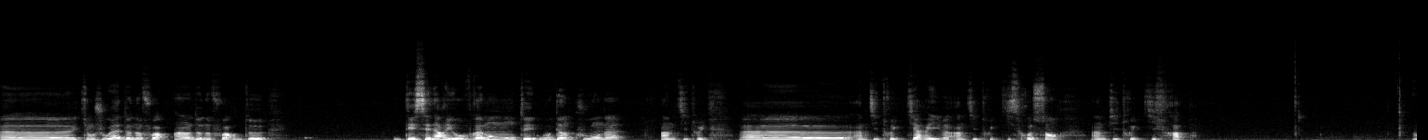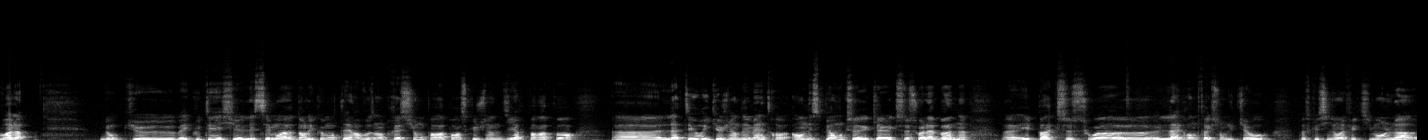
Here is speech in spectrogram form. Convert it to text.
euh, qui ont joué à Dawn of War 1, Dawn of War 2, des scénarios vraiment montés où d'un coup on a un petit truc, Euh, un petit truc qui arrive, un petit truc qui se ressent, un petit truc qui frappe. Voilà. Donc, euh, bah écoutez, laissez-moi dans les commentaires vos impressions par rapport à ce que je viens de dire, par rapport à la théorie que je viens d'émettre, en espérant que ce, soit la bonne, euh, et pas que ce soit euh, la grande faction du chaos, parce que sinon, effectivement, là,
